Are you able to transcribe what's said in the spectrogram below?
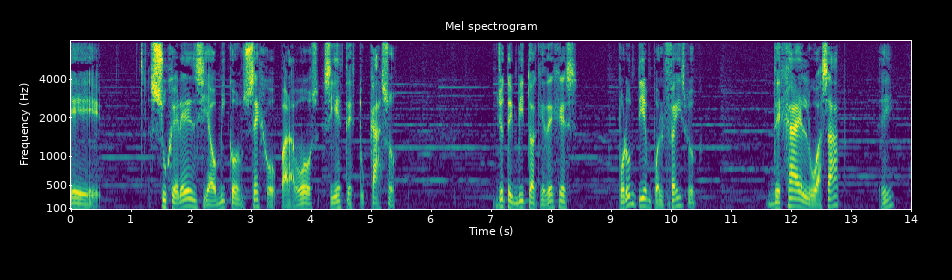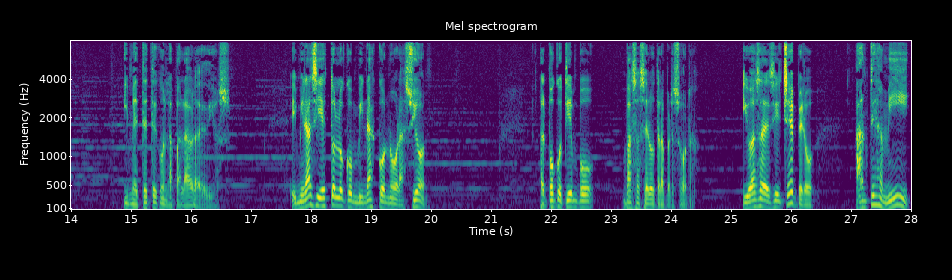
eh, sugerencia o mi consejo para vos, si este es tu caso, yo te invito a que dejes por un tiempo el Facebook, deja el WhatsApp y metete con la palabra de Dios. Y mira si esto lo combinas con oración. Al poco tiempo vas a ser otra persona. Y vas a decir, che, pero antes a mí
